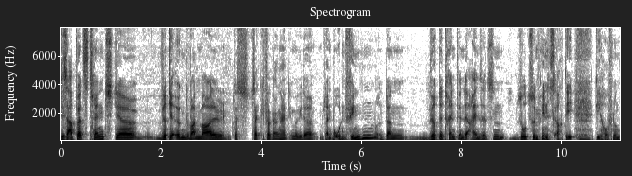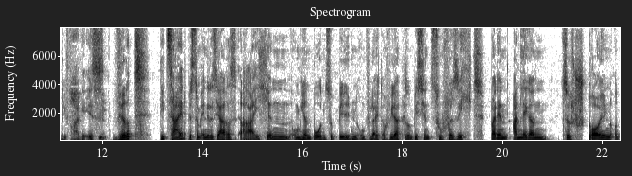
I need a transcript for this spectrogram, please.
Dieser Abwärtstrend, der wird ja irgendwann mal, das zeigt die Vergangenheit immer wieder, seinen Boden finden und dann wird eine Trendwende einsetzen. So zumindest auch die, die Hoffnung. Die Frage ist, wird die Zeit bis zum Ende des Jahres reichen, um hier einen Boden zu bilden, um vielleicht auch wieder so ein bisschen Zuversicht bei den Anlegern zu streuen und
